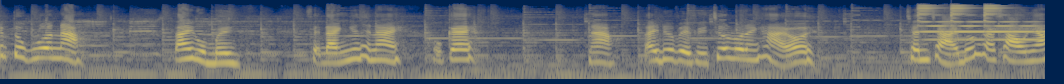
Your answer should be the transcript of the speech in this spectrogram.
Tiếp tục luôn nào. Tay của mình sẽ đánh như thế này. Ok. Nào, tay đưa về phía trước luôn anh Hải ơi. Chân trái bước ra sau nhá.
